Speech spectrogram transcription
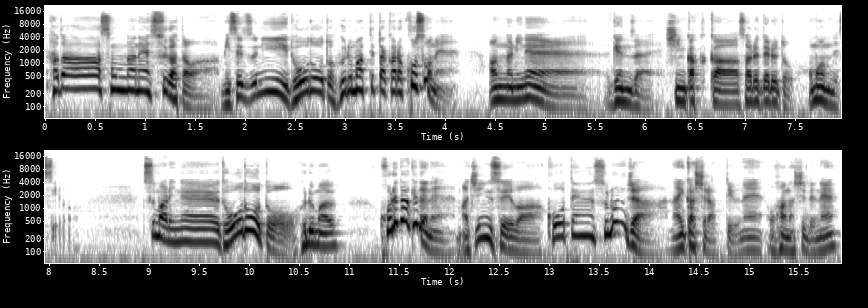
ただ、そんなね、姿は見せずに堂々と振る舞ってたからこそね、あんなにね、現在、神格化されてると思うんですよ。つまりね、堂々と振る舞う。これだけでね、まあ、人生は好転するんじゃないかしらっていうね、お話でね。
